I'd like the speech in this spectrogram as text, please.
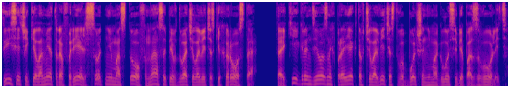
Тысячи километров рель, сотни мостов, насыпи в два человеческих роста. Таких грандиозных проектов человечество больше не могло себе позволить,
